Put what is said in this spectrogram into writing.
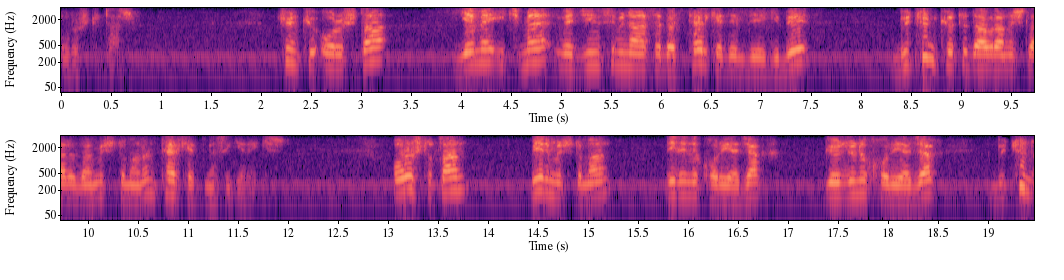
oruç tutar. Çünkü oruçta yeme içme ve cinsi münasebet terk edildiği gibi bütün kötü davranışları da Müslümanın terk etmesi gerekir. Oruç tutan bir Müslüman dilini koruyacak, gözünü koruyacak, bütün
